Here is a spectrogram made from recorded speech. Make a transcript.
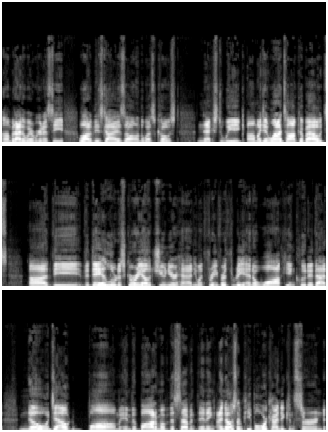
um, but either way, we're going to see a lot of these guys uh, on the West Coast next week. Um, I did want to talk about uh, the the day Lourdes Gurriel Jr. had. He went three for three and a walk. He included that no doubt bomb in the bottom of the seventh inning. I know some people were kind of concerned.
